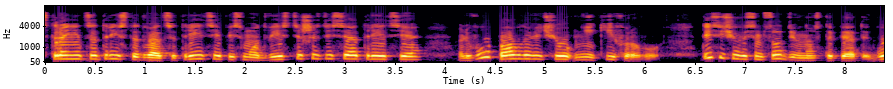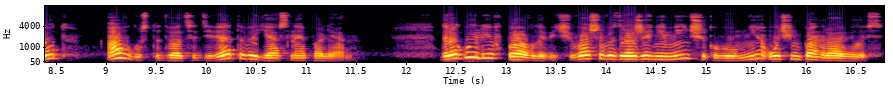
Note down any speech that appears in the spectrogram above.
Страница 323, письмо 263, Льву Павловичу Никифорову, 1895 год, августа 29 Ясная Поляна. Дорогой Лев Павлович, ваше возражение Меньшикову мне очень понравилось,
